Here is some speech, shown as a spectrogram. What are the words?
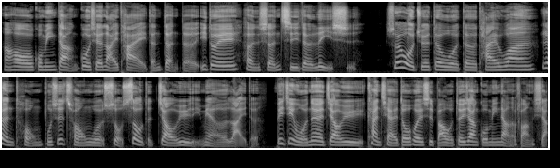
然后国民党过先来台等等的一堆很神奇的历史。所以我觉得我的台湾认同不是从我所受的教育里面而来的，毕竟我那个教育看起来都会是把我推向国民党的方向。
